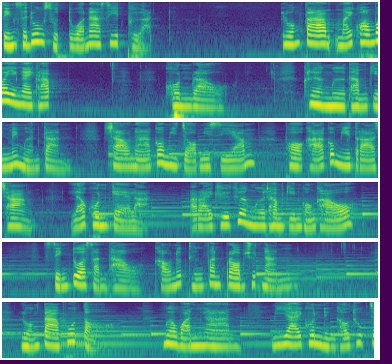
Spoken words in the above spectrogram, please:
สิงสะดุ้งสุดตัวหน้าซีดเผือด หลวงตาหมายความว่ายังไงครับ คนเราเครื่องมือทำกินไม่เหมือนกัน ชาวนาก็มีจอบมีเสียมพ่อค้าก็มีตราช่าง แล้วคนแก่ล่ะ อะไรคือเครื่องมือทำกินของเขา สิงตัวสันเทาเขานึกถึงฟันปลอมชุดนั้น หลวงตาพูดต่อ เมื่อวันงาน มียายคนหนึ่งเขาทุกข์ใจ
